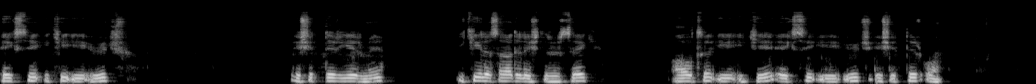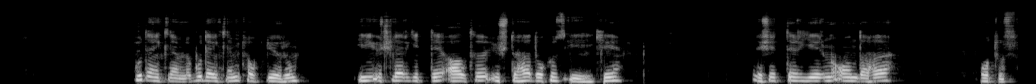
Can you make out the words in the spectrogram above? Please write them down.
eksi 2 i3 eşittir 20. 2 ile sadeleştirirsek 6 i2 eksi i3 eşittir 10. Bu denklemle bu denklemi topluyorum. İ3'ler gitti. 6 3 daha 9 i2 eşittir 20 10 daha 30.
